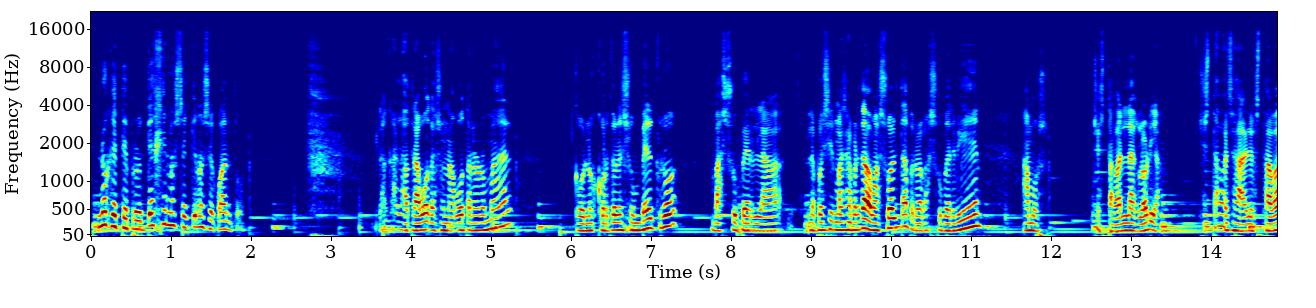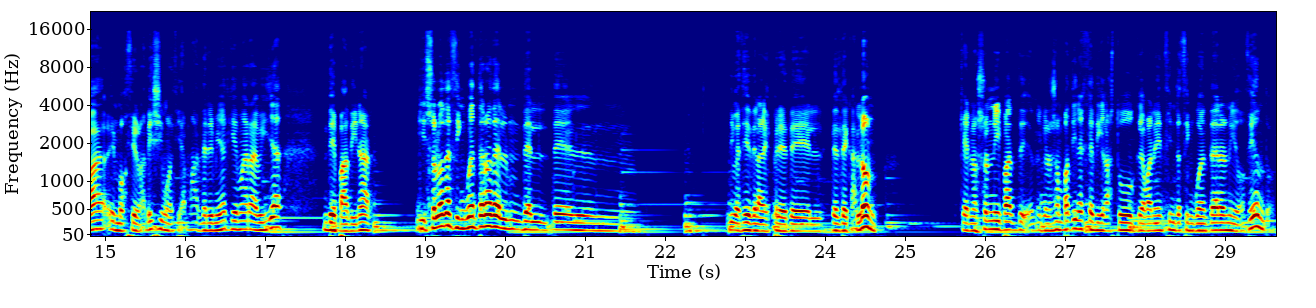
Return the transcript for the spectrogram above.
no que te protege no sé qué, no sé cuánto. La, la, otra bota es una bota normal, con unos cordones y un velcro, va súper la... Le puedes ir más apretado o más suelta, pero va súper bien. Vamos, yo estaba en la gloria. Yo estaba, yo estaba emocionadísimo. Decía, madre mía, qué maravilla de patinar. Y solo de 50 euros del. del. del. Iba a decir del Aliexpress, del, del Decathlon. Que no son ni que no son patines que digas tú que valen 150 euros ni 200.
